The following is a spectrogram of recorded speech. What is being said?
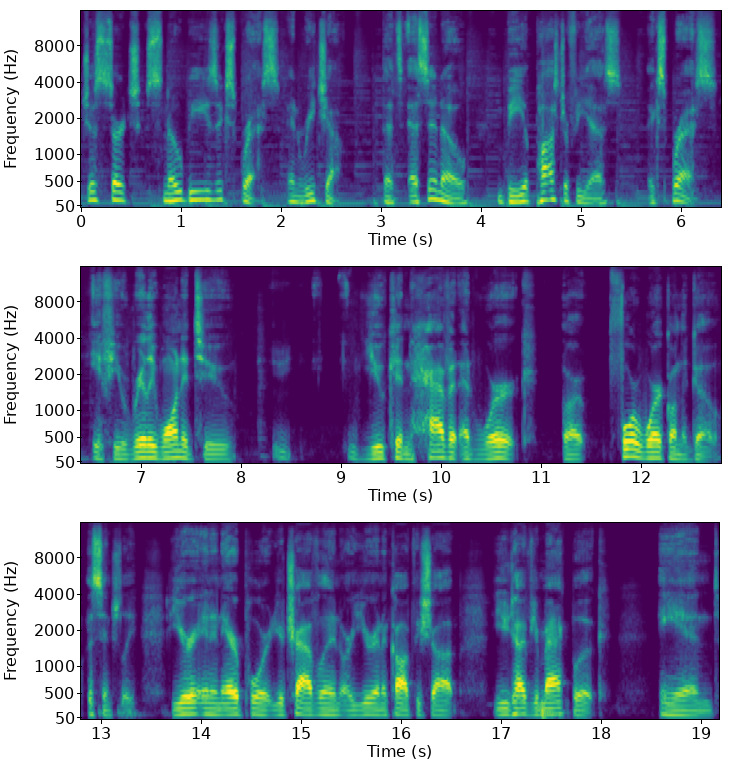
Just search Sno B's Express and reach out. That's S N O B apostrophe S Express. if you really wanted to, you can have it at work or for work on the go, essentially. You're in an airport, you're traveling, or you're in a coffee shop, you'd have your MacBook and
